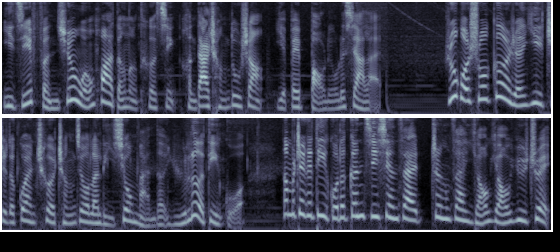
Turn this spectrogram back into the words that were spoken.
以及粉圈文化等等特性，很大程度上也被保留了下来。如果说个人意志的贯彻成就了李秀满的娱乐帝国。那么，这个帝国的根基现在正在摇摇欲坠。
